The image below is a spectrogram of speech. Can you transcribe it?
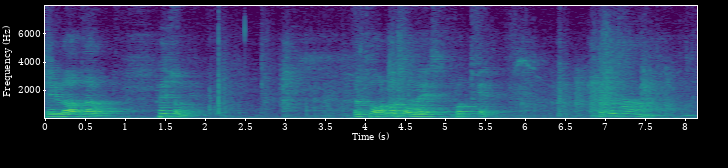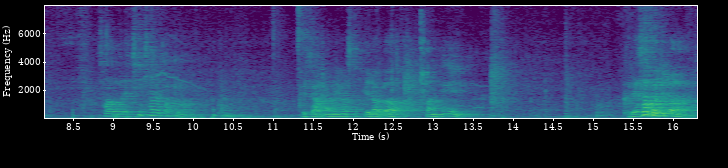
they love the it. The two almost always go together. 그런 사랑합니다. 사람들의 칭찬을 받기만 합니다. 그것이 아나니와 삽비라가 한 행위입니다. 그래서 거짓말합니다.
